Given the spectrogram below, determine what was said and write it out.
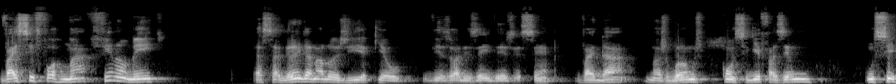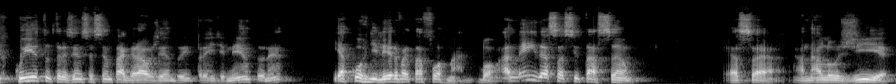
vai se formar finalmente essa grande analogia que eu visualizei desde sempre. Vai dar, nós vamos conseguir fazer um, um circuito 360 graus dentro do empreendimento, né, e a cordilheira vai estar formada. Bom, além dessa citação, essa analogia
